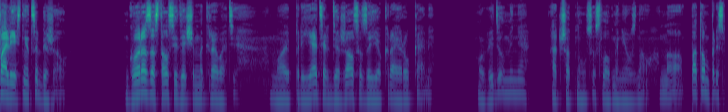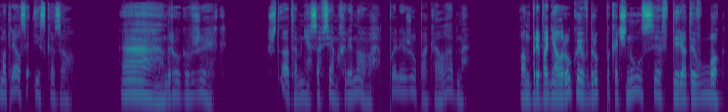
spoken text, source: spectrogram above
По лестнице бежал. Гора застал сидящим на кровати. Мой приятель держался за ее край руками. Увидел меня, отшатнулся, словно не узнал. Но потом присмотрелся и сказал. «А, друг вжик, что-то мне совсем хреново. Полежу пока, ладно?» Он приподнял руку и вдруг покачнулся вперед и вбок.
